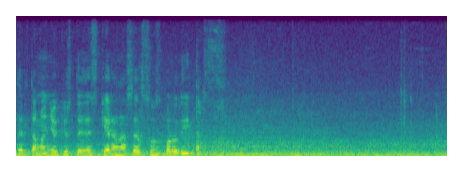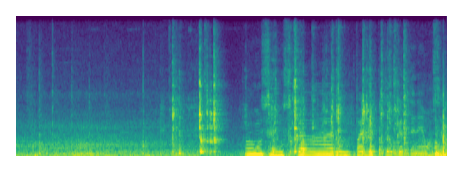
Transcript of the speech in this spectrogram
del tamaño que ustedes quieran hacer sus gorditas Vamos a buscar un palito que tenemos aquí.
